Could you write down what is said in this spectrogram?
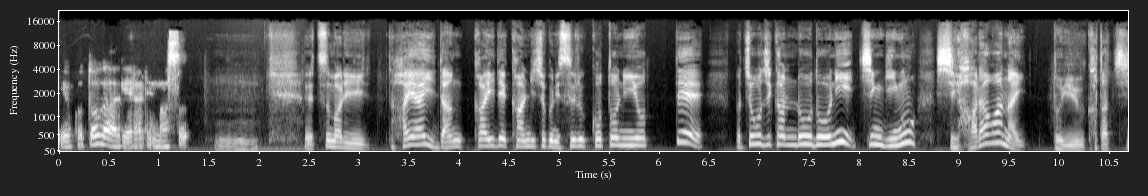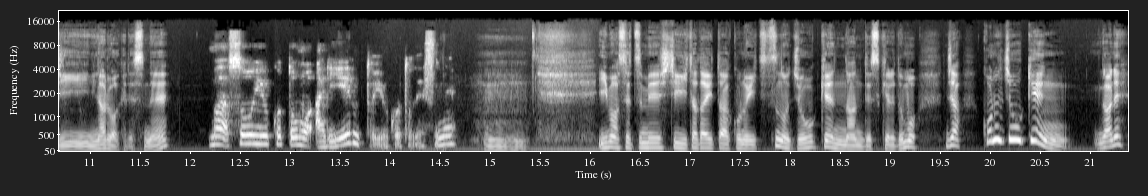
いうことが挙げられます。うんえつまり、早い段階で管理職にすることによって、長時間労働に賃金を支払わないという形になるわけですね。まあ、そういうこともあり得るということですね。うん今説明していただいたこの5つの条件なんですけれどもじゃあこの条件がね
